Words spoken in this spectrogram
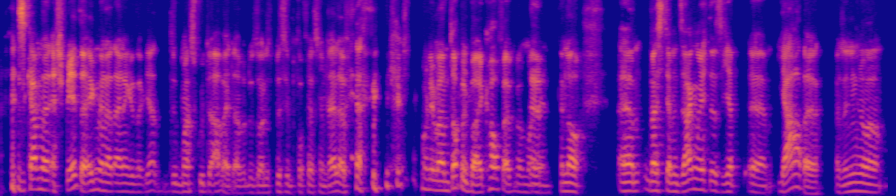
es kam dann erst später. Irgendwann hat einer gesagt, ja, du machst gute Arbeit, aber du solltest ein bisschen professioneller werden. und dir mal einen Doppelball, kauf einfach mal ja. einen. Genau. Ähm, was ich damit sagen möchte, ist, ich habe äh, Jahre, also nicht nur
